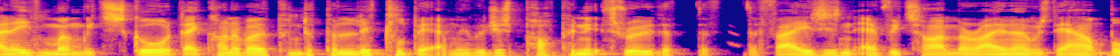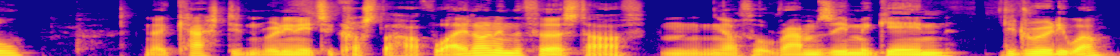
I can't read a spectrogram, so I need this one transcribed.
And even when we'd scored, they kind of opened up a little bit, and we were just popping it through the, the, the phases. And every time Moreno was the outball, you know, Cash didn't really need to cross the halfway line in the first half. Mm, you know, I thought Ramsey, McGinn did really well.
